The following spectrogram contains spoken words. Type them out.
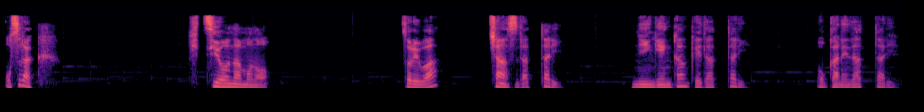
おそらく必要なもの、それはチャンスだったり、人間関係だったり、お金だったり、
